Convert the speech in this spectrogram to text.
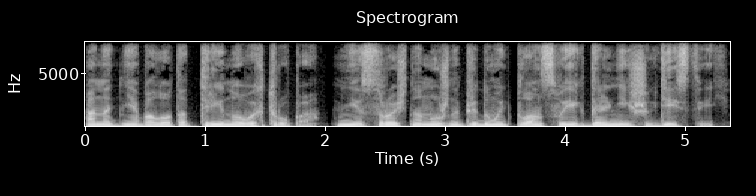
а на дне болота три новых трупа. Мне срочно нужно придумать план своих дальнейших действий.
